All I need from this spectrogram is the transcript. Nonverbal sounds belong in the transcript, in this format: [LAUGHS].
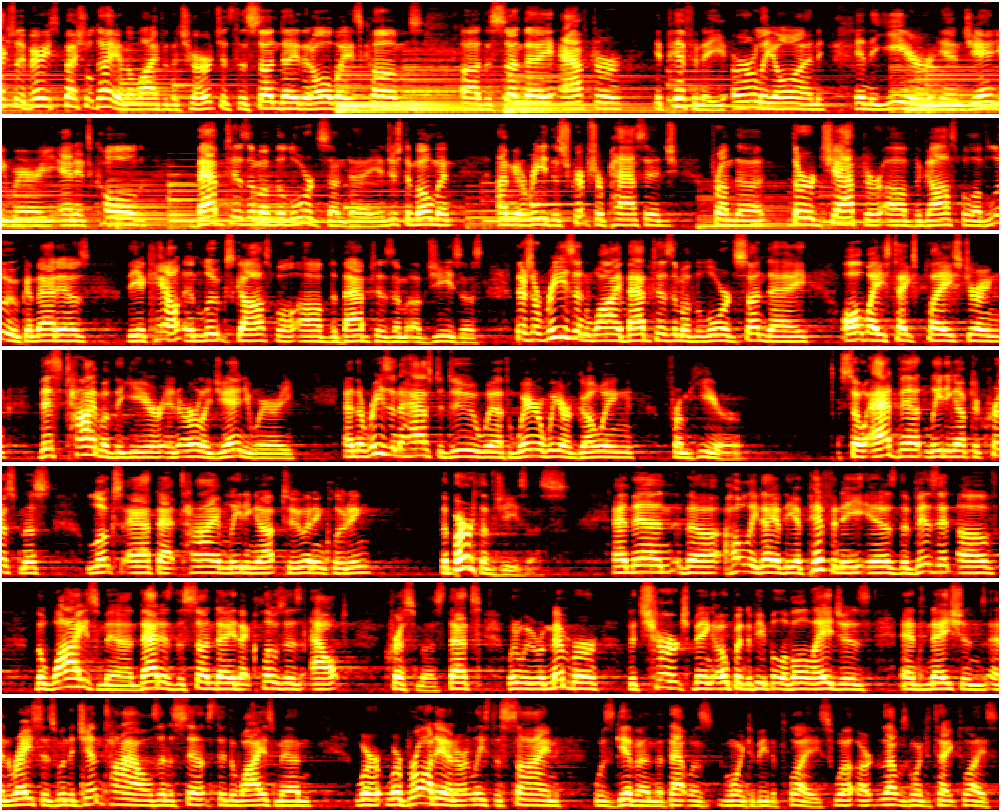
actually a very special day in the life of the church. It's the Sunday that always comes, uh, the Sunday after Epiphany, early on in the year in January, and it's called Baptism of the Lord Sunday. In just a moment, I'm going to read the scripture passage from the third chapter of the Gospel of Luke, and that is the account in Luke's Gospel of the baptism of Jesus. There's a reason why Baptism of the Lord Sunday always takes place during this time of the year in early January. And the reason has to do with where we are going from here. So, Advent leading up to Christmas looks at that time leading up to and including the birth of Jesus. And then the holy day of the Epiphany is the visit of the wise men. That is the Sunday that closes out Christmas. That's when we remember the church being open to people of all ages and nations and races, when the Gentiles, in a sense, through the wise men, were, were brought in, or at least a sign was given that that was going to be the place, well, or that was going to take place.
